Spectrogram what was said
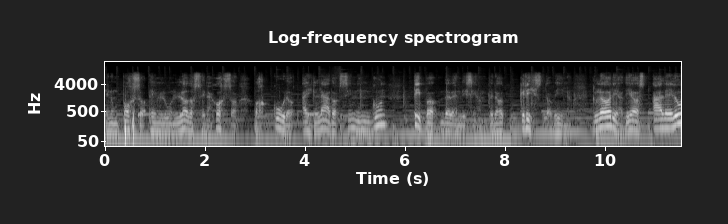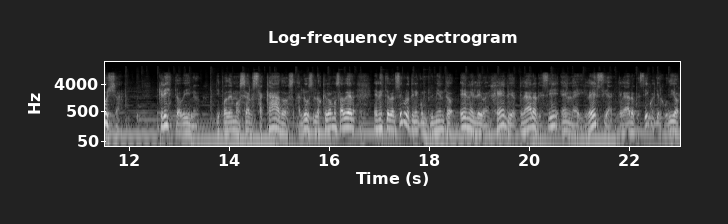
en un pozo, en un lodo cenagoso, oscuro, aislado, sin ningún tipo de bendición. Pero Cristo vino. Gloria a Dios. Aleluya. Cristo vino y podemos ser sacados a luz. Los que vamos a ver en este versículo tienen cumplimiento en el Evangelio, claro que sí, en la iglesia, claro que sí, cualquier judío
